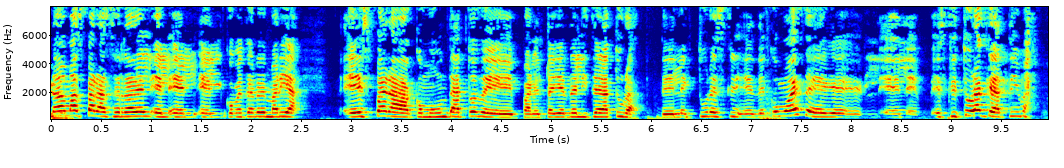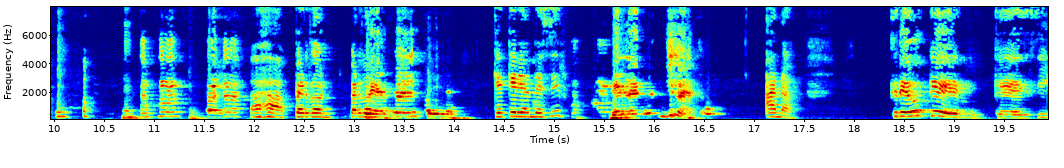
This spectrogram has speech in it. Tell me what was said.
nada más para cerrar el, el- el- el comentario de María. Es para como un dato de para el taller de literatura, de lectura, eh, de cómo es, de, eh, escritura creativa. ajá, ajá. Ajá, perdón, perdón. De ¿Qué querían decir? narrativa. Ana. Creo que, que sí,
